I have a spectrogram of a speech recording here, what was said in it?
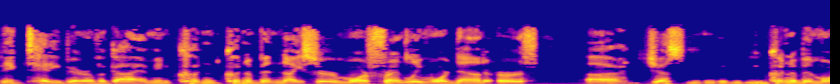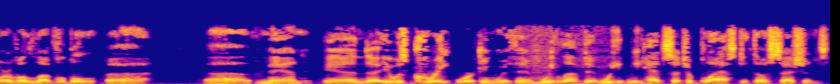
big teddy bear of a guy. I mean, couldn't, couldn't have been nicer, more friendly, more down to earth. Uh, just couldn't have been more of a lovable, uh, uh, man. And, uh, it was great working with him. We loved it. We, we had such a blast at those sessions.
